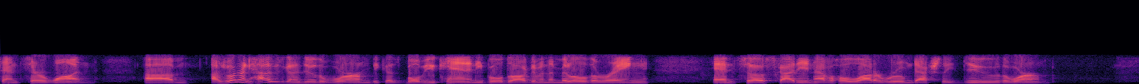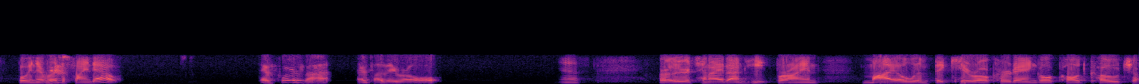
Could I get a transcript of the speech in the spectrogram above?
censor won. Um, I was wondering how he was going to do the worm because Bull Buchanan, he bulldogged him in the middle of the ring, and so Scotty didn't have a whole lot of room to actually do the worm. But we never had to find out. Of course not. That's how they roll. Yes. Earlier tonight on Heat, Brian, my Olympic hero Kurt Angle called Coach a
